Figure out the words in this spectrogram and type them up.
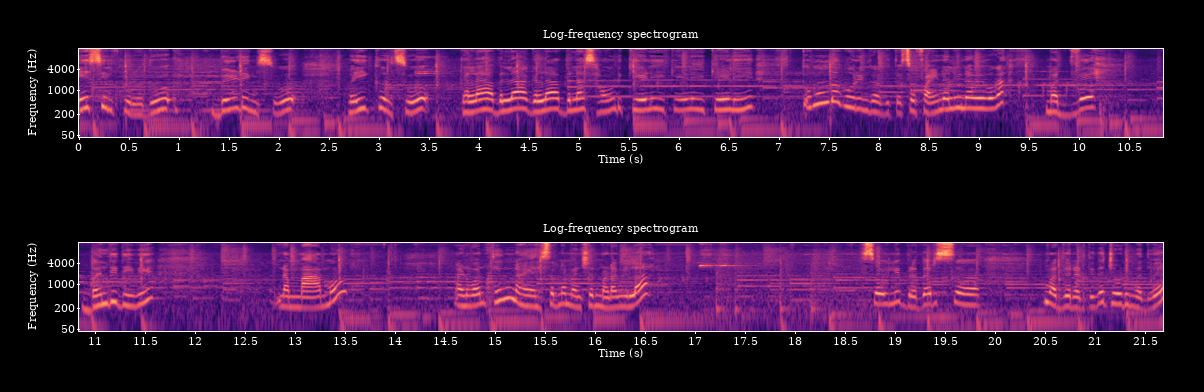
ಎ ಸಿಲ್ ಕೂರೋದು ಬಿಲ್ಡಿಂಗ್ಸು ವೆಹಿಕಲ್ಸು ಗಲ ಬಲ ಗಲ ಬಲ ಸೌಂಡ್ ಕೇಳಿ ಕೇಳಿ ಕೇಳಿ ತುಂಬ ಬೋರಿಂಗ್ ಆಗುತ್ತೆ. ಸೊ ಫೈನಲಿ ನಾವು ಇವಾಗ ಮದುವೆ ಬಂದಿದ್ದೀವಿ. ನಮ್ಮ ಮ್ಯಾಮು ಆ್ಯಂಡ್ ಒನ್ ಥಿಂಗ್ ನಾ ಹೆಸರನ್ನ ಮೆನ್ಷನ್ ಮಾಡೋಂಗಿಲ್ಲ. ಸೊ ಇಲ್ಲಿ ಬ್ರದರ್ಸ್ ಮದುವೆ ನಡ್ತಿದೆ, ಜೋಡಿ ಮದುವೆ.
